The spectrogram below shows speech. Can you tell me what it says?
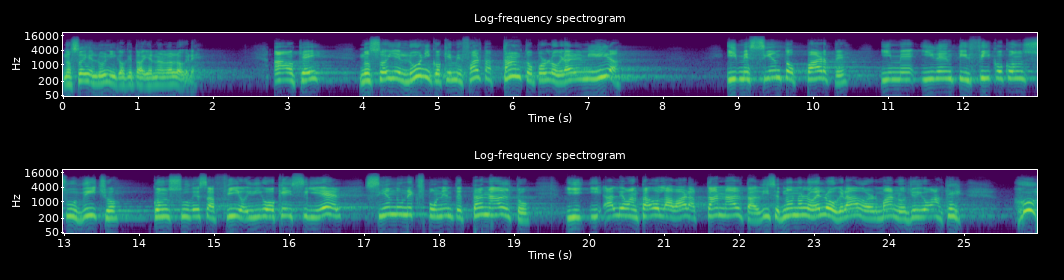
no soy el único que todavía no lo logré. Ah, ok, no soy el único que me falta tanto por lograr en mi vida. Y me siento parte y me identifico con su dicho, con su desafío y digo, ok, si él, siendo un exponente tan alto y, ha levantado la vara tan alta, dice, no, no lo he logrado, hermanos, yo digo, ah, ok, uh,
